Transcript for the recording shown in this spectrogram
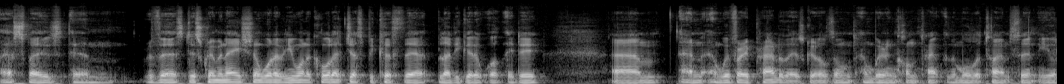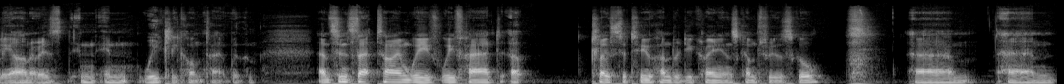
I suppose, um, reverse discrimination or whatever you want to call it, just because they're bloody good at what they do. Um, and, and we're very proud of those girls, and, and, we're in contact with them all the time. Certainly, Uliana is in, in weekly contact with them. And since that time, we've we've had uh, close to 200 Ukrainians come through the school, um, and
